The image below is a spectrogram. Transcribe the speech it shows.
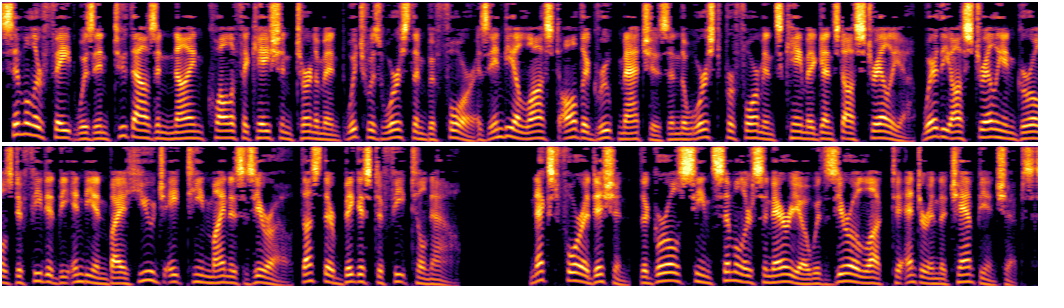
Similar fate was in 2009 qualification tournament which was worse than before as India lost all the group matches and the worst performance came against Australia, where the Australian girls defeated the Indian by a huge 18–0, thus their biggest defeat till now. Next 4 edition, the girls seen similar scenario with zero luck to enter in the championships.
